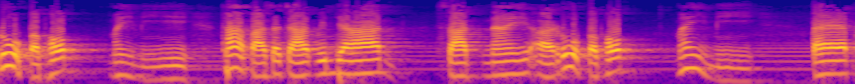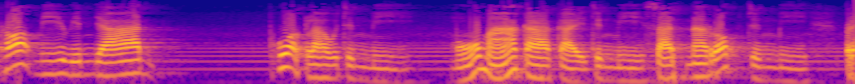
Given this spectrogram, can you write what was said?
รูปประพบไม่มี ถ้าปราศจากวิญญาณ สัตว์ในรูปประพบไม่มี แต่เพราะมีวิญญาณ พวกเราจึงมี หมูหมากาไก่จึงมี สัตว์นรกจึงมี เปร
